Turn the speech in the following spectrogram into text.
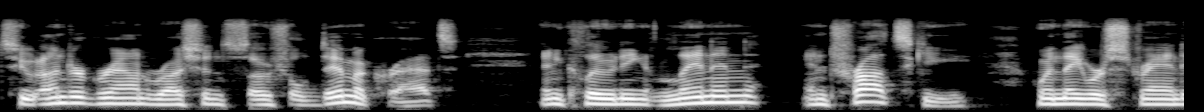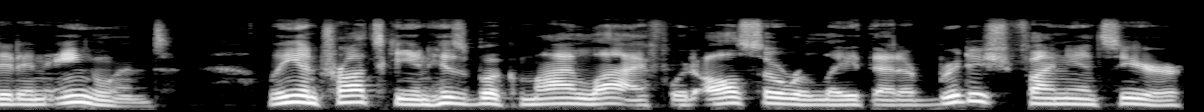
to underground Russian social democrats, including Lenin and Trotsky, when they were stranded in England. Leon Trotsky, in his book My Life, would also relate that a British financier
